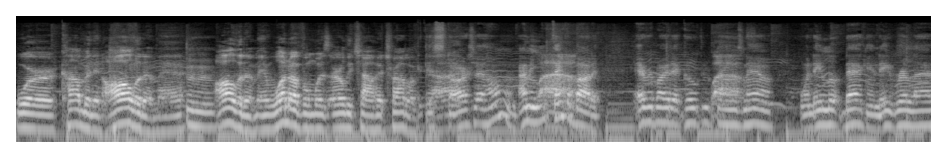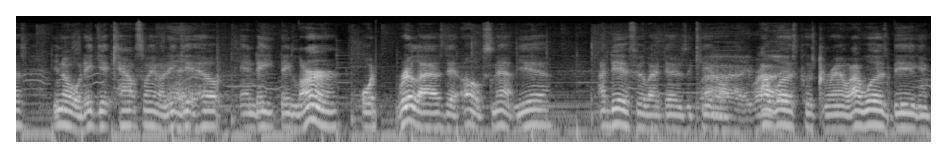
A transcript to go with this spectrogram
were common in all of them, man. Mm-hmm. All of them, and one of them was early childhood trauma. It God. starts at home. I mean, you think about it. Everybody that go through Wow. things now, when they look back and they realize, you know, or they get counseling or they get help and they they learn or realize that, oh snap, yeah, I did feel like that as a kid. or Right, I was pushed around. I was big and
